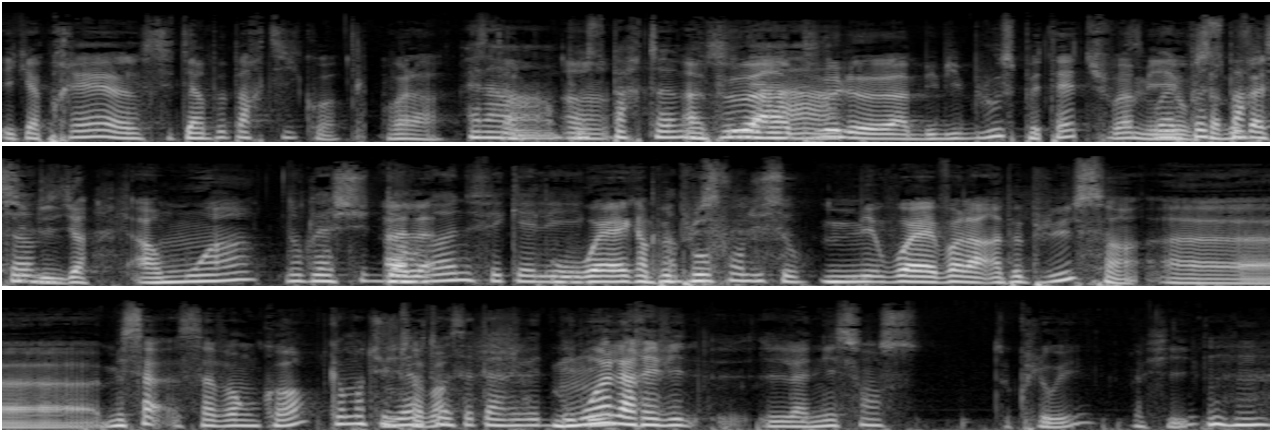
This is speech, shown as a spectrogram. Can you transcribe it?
et qu'après euh, c'était un peu parti quoi. Voilà. Elle a C'était un, postpartum. un peu, a- un peu le un baby blues peut-être, tu vois, mais Ouais, c'est un peu facile de dire. Alors moi, Donc la chute d'hormones fait qu'elle est ouais, un peu un peu au plus. fond du seau. Mais ouais, voilà, un peu plus. Euh, mais ça, ça va encore. Comment tu gères toi cette arrivée de bébé Moi, la naissance de Chloé, ma fille, Mhm.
